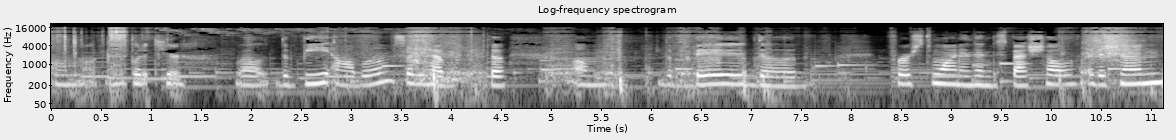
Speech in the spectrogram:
um, I'll put it here well the BE album so we have the um the big the first one and then the special edition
